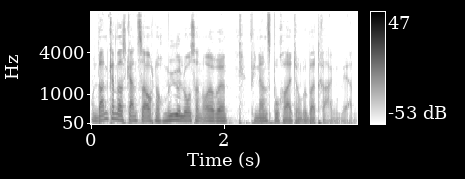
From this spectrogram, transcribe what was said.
Und dann kann das Ganze auch noch mühelos an eure Finanzbuchhaltung übertragen werden.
